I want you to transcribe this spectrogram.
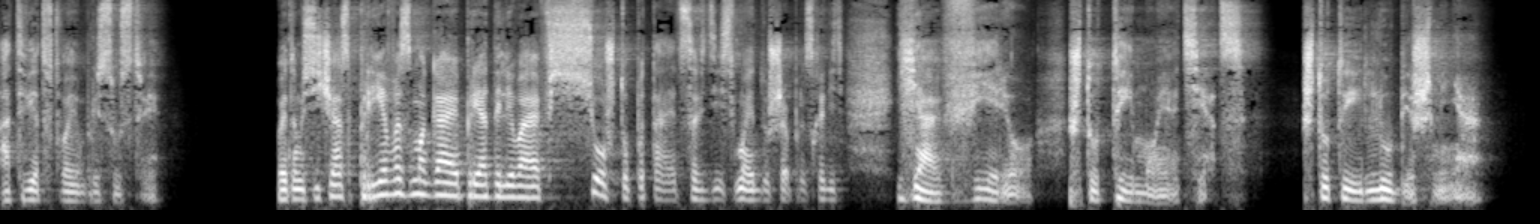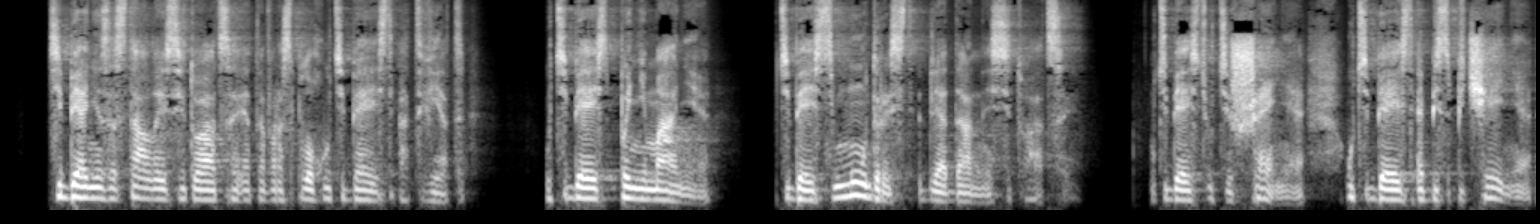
Ответ в Твоем присутствии. Поэтому сейчас, превозмогая, преодолевая все, что пытается здесь в моей душе происходить, я верю, что ты мой отец, что ты любишь меня. Тебя не застала ситуация эта врасплох. У тебя есть ответ, у тебя есть понимание, у тебя есть мудрость для данной ситуации. У тебя есть утешение, у тебя есть обеспечение,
